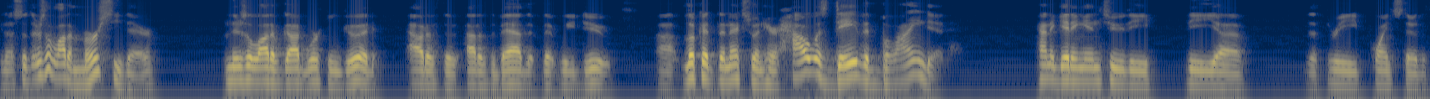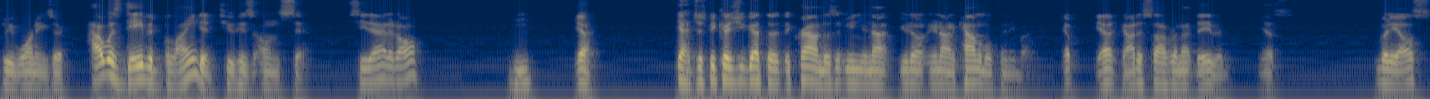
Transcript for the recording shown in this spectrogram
You know, so there's a lot of mercy there, and there's a lot of God working good out of the out of the bad that, that we do. Uh, look at the next one here. How was David blinded? Kind of getting into the the uh, the three points there, the three warnings there. How was David blinded to his own sin? See that at all? Mm-hmm. Yeah, yeah. Just because you got the, the crown doesn't mean you're not you don't you're not accountable to anybody. Yep. Yeah. God is sovereign, not David. Yes. Anybody else?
